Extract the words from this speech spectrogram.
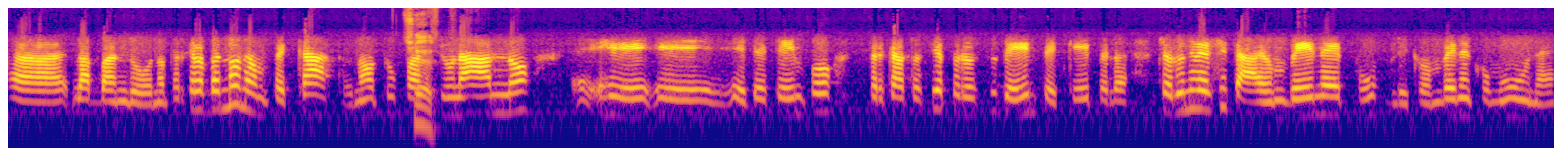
eh, l'abbandono, perché l'abbandono è un peccato, no? tu passi certo. un anno e, e, ed è tempo sprecato sia per lo studente che per la... cioè l'università è un bene pubblico, un bene comune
